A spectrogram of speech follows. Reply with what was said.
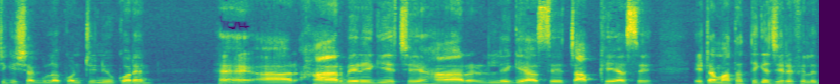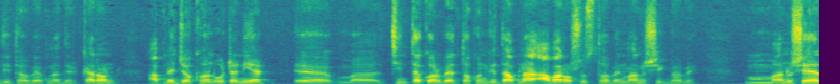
চিকিৎসাগুলো কন্টিনিউ করেন। হ্যাঁ আর হাড় বেড়ে গিয়েছে, হাড় লেগে আছে, চাপ খেয়ে আছে, এটা মাথার থেকে ঝেড়ে ফেলে দিতে হবে আপনাদের। কারণ আপনি যখন ওটা নিয়ে চিন্তা করবেন, তখন কিন্তু আপনার আবার অসুস্থ হবেন মানসিকভাবে। মানুষের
